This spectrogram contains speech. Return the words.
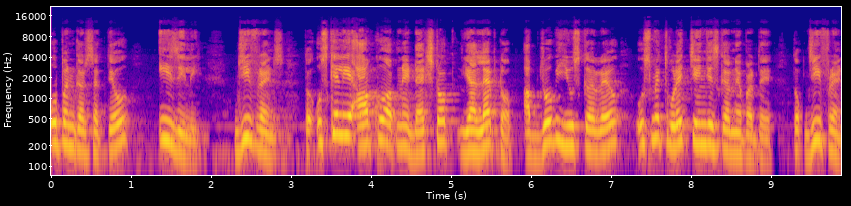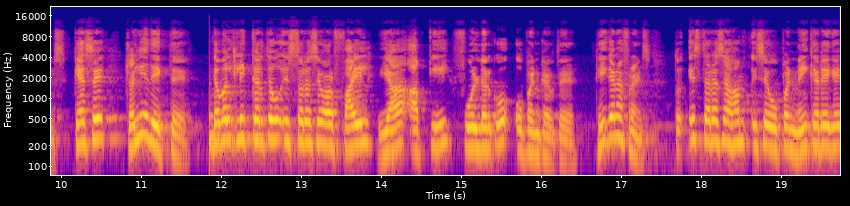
ओपन कर सकते हो इजीली जी फ्रेंड्स तो उसके लिए आपको अपने डेस्कटॉप या लैपटॉप, आप जो भी यूज़ कर रहे हो, उसमें थोड़े चेंजेस करने पड़ते हैं। तो जी फ्रेंड्स, कैसे? चलिए देखते हैं। डबल क्लिक करते हो, इस तरह से और फ़ाइल या आपकी फोल्डर को ओपन करते हैं। ठीक है ना फ्रेंड्स? तो इस तरह से हम इसे ओपन नहीं करेंगे।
